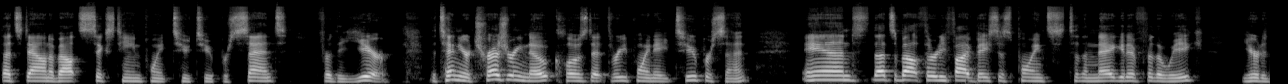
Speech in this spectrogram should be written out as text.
That's down about 16.22% for the year. The 10-year Treasury note closed at 3.82%, and that's about 35 basis points to the negative for the week. Year to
